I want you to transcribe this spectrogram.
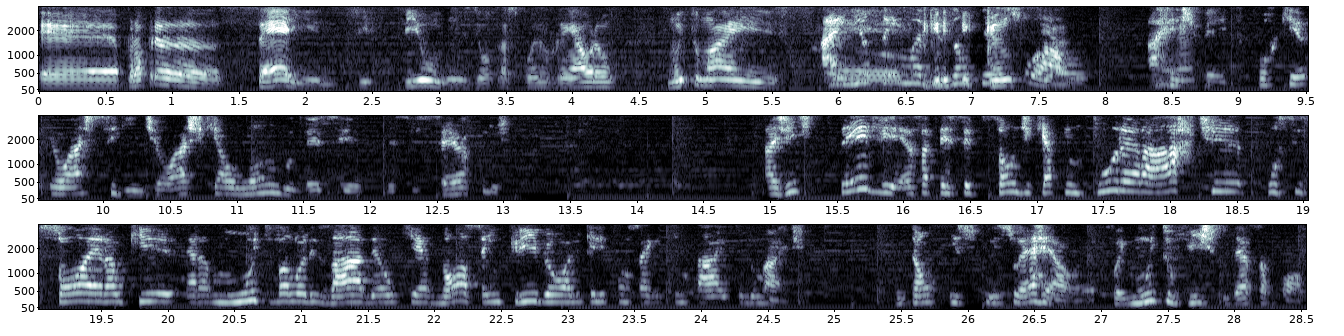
é, próprias séries e filmes e outras coisas ganharam muito mais Aí é, eu tenho uma significância a uhum. respeito, porque eu acho o seguinte, eu acho que ao longo desse, desses séculos a gente teve essa percepção de que a pintura era arte por si só, era o que era muito valorizado, é o que é, nossa, é incrível, olha o que ele consegue pintar e tudo mais. Então, isso, isso é real, é, foi muito visto dessa forma.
